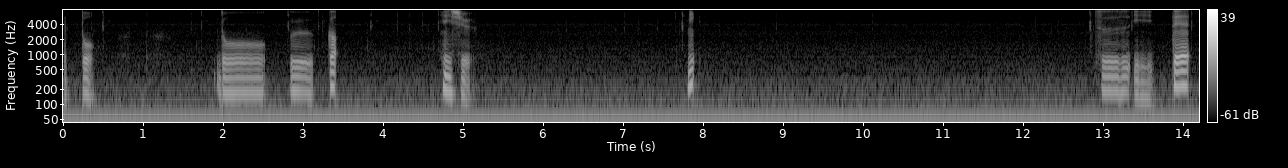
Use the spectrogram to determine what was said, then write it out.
えっと、動画、編集。に、ついて、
